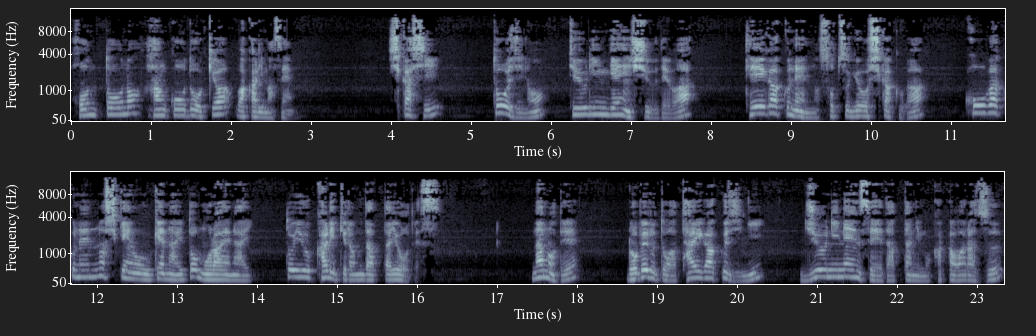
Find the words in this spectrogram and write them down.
本当の犯行動機はわかりません。しかし、当時のテューリンゲン州では低学年の卒業資格が高学年の試験を受けないともらえないというカリキュラムだったようです。なので、ロベルトは退学時に12年生だったにもかかわらず、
